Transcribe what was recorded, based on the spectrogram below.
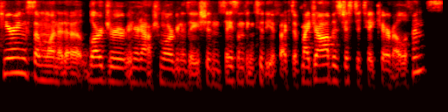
hearing someone at a larger international organization say something to the effect of, my job is just to take care of elephants.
